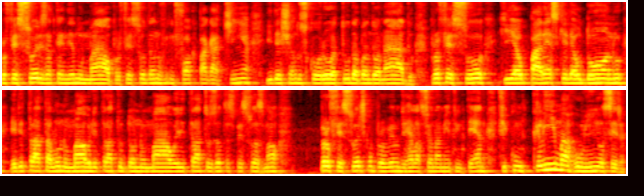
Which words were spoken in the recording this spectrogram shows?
professores atendendo mal, professor dando enfoque para gatinha e deixando os coroa tudo abandonado, professor que é o, parece que ele é o dono, ele trata aluno mal, ele trata o dono mal, ele trata as outras pessoas mal, professores com problema de relacionamento interno, fica um clima ruim, ou seja,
